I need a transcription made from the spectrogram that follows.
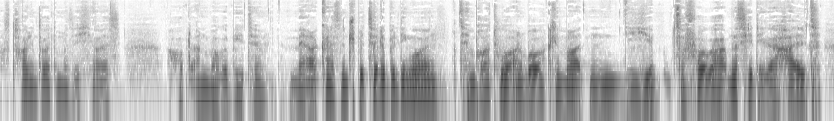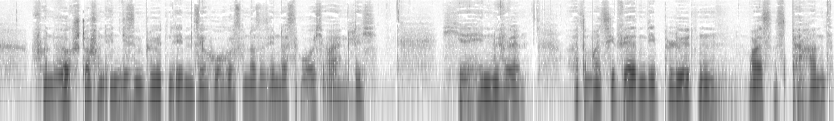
Australien sollte man sich hier als Hauptanbaugebiete merken. Das sind spezielle Bedingungen, Temperatur, Anbau, Klimaten, die hier zur Folge haben, dass hier der Gehalt von Wirkstoffen in diesen Blüten eben sehr hoch ist und das ist eben das, wo ich eigentlich hier hin will. Also im Prinzip werden die Blüten meistens per Hand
